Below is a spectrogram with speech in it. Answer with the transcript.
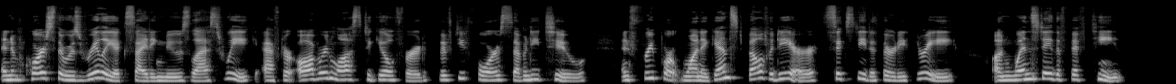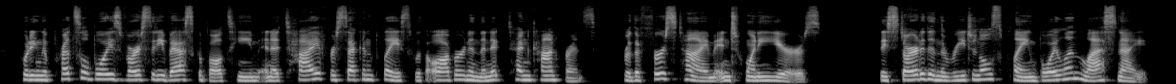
And of course, there was really exciting news last week after Auburn lost to Guilford 54 72 and Freeport won against Belvidere 60 to 33 on Wednesday the 15th, putting the Pretzel Boys varsity basketball team in a tie for second place with Auburn in the NIC-10 conference for the first time in 20 years. They started in the regionals playing Boylan last night.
